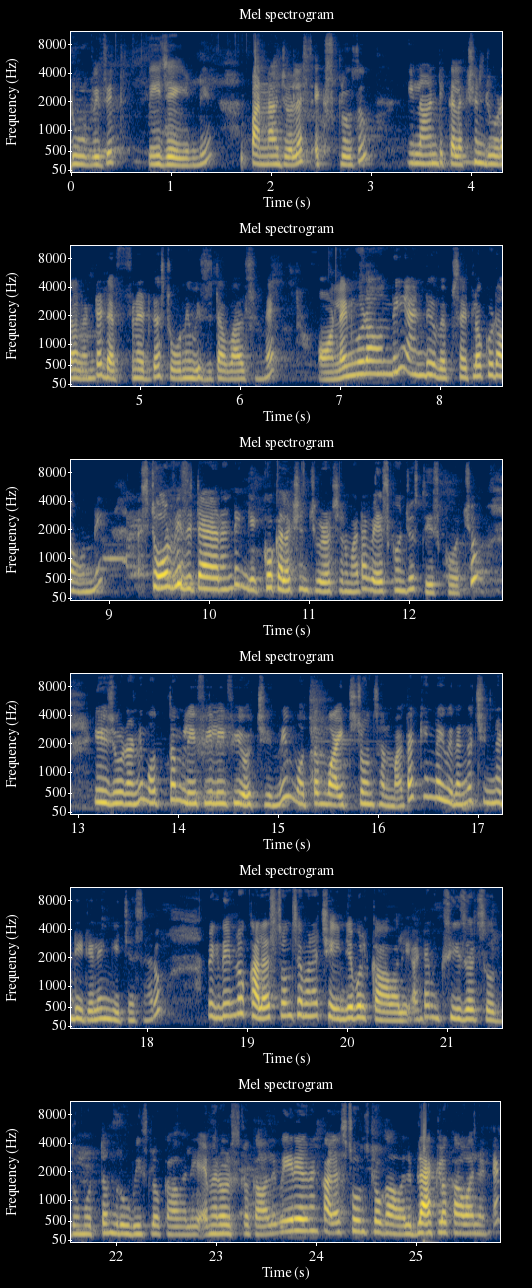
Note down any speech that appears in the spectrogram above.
డూ విజిట్ పీజేయండి పన్నా జ్యువెలర్స్ ఎక్స్క్లూజివ్ ఇలాంటి కలెక్షన్ చూడాలంటే డెఫినెట్గా స్టోర్ని విజిట్ అవ్వాల్సిందే. ఆన్లైన్ కూడా ఉంది అండ్ వెబ్సైట్లో కూడా ఉంది. స్టోర్ విజిట్ అయ్యారంటే ఇంకెక్కువ కలెక్షన్ చూడొచ్చు అనమాట వేసుకొని చూసి తీసుకోవచ్చు. ఇది చూడండి మొత్తం లీఫీ లీఫీ వచ్చింది. మొత్తం వైట్ స్టోన్స్ అనమాట కింద ఈ విధంగా చిన్న డీటెయిలింగ్ ఇచ్చేసారు మీకు దీంట్లో కలర్ స్టోన్స్ ఏమైనా చేంజబుల్ కావాలి? అంటే మీకు సీజర్స్ వద్దు మొత్తం రూబీస్లో కావాలి ఎమరాల్డ్స్లో కావాలి వేరే ఏదైనా కలర్ స్టోన్స్లో కావాలి బ్లాక్లో కావాలంటే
